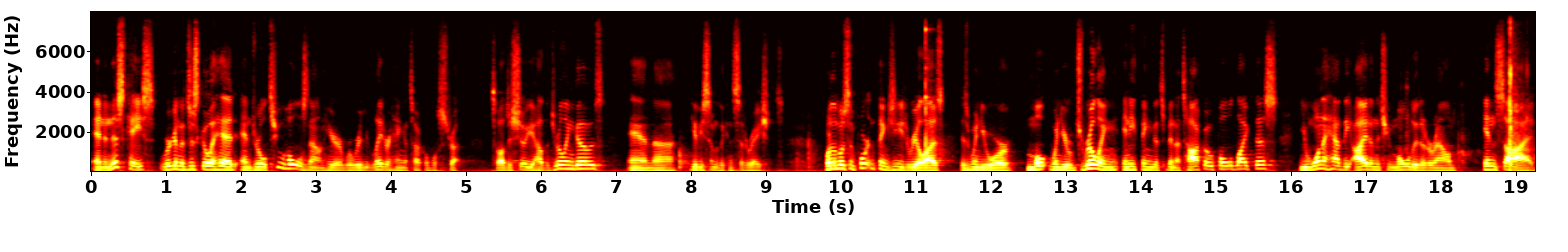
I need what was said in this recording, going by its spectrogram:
And in this case, we're going to just go ahead and drill two holes down here where we later hang a tuckable strut. So I'll just show you how the drilling goes and uh, give you some of the considerations. One of the most important things you need to realize is when you're, when you're drilling anything that's been a taco fold like this, you want to have the item that you molded it around inside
